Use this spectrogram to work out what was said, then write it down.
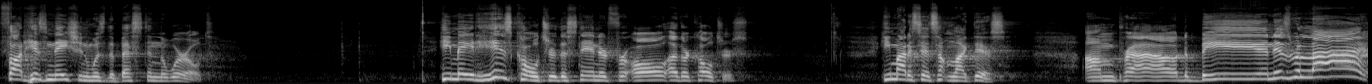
thought his nation was the best in the world. He made his culture the standard for all other cultures. He might have said something like this I'm proud to be an Israelite,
